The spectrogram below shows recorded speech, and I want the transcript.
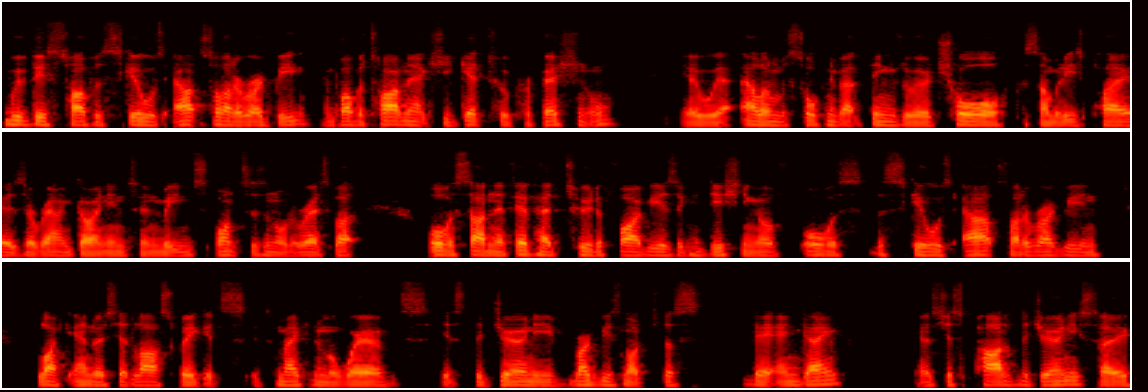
with this type of skills outside of rugby and by the time they actually get to a professional you know alan was talking about things were a chore for some of these players around going into and meeting sponsors and all the rest but all of a sudden if they've had two to five years of conditioning of all the, the skills outside of rugby and like Ando said last week, it's it's making them aware of it's, it's the journey. Rugby is not just their end game; it's just part of the journey. So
